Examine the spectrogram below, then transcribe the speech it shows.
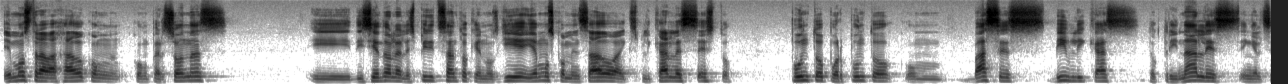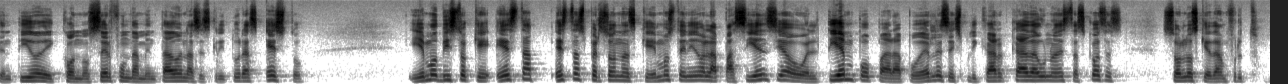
hemos trabajado con, con, personas y diciéndole al Espíritu Santo que nos guíe y hemos comenzado a explicarles esto punto por punto con bases bíblicas, doctrinales, en el sentido de conocer fundamentado en las escrituras esto y hemos visto que estas personas que hemos tenido la paciencia o el tiempo para poderles explicar cada una de estas cosas son los que dan fruto.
